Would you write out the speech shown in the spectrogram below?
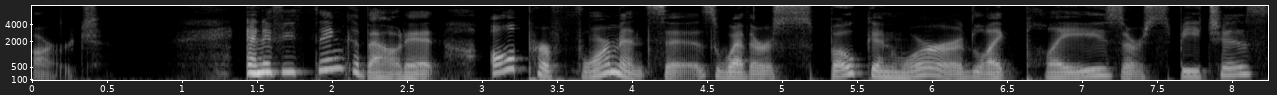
art. And if you think about it, all performances, whether spoken word like plays or speeches,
